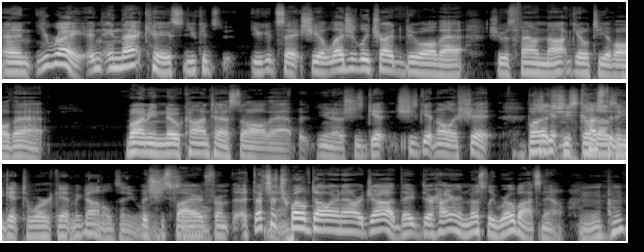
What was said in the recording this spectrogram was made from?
And you're right. In in that case, you could you could say she allegedly tried to do all that. She was found not guilty of all that. Well, I mean, no contest to all that, but you know, she's get she's getting all her shit. but she still custody. doesn't get to work at McDonald's anymore. But she's fired so- from. uh, That's a twelve dollar an hour job. They they're hiring mostly robots now. Mhm.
